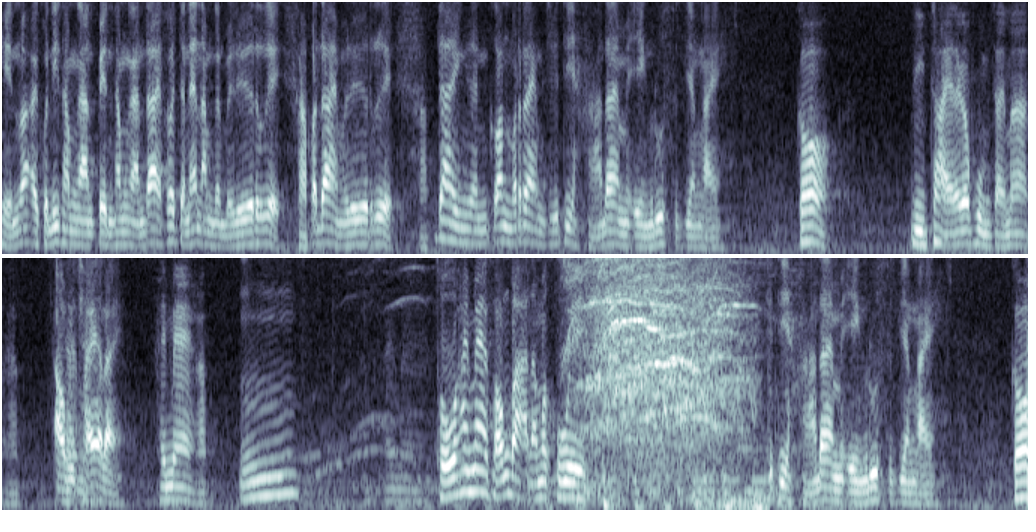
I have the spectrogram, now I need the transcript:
เห็นว่าไอ้คนที่ทำงานเป็นทำงานได้เขาจะแนะนำกันไปเรื่อยครับๆก็ได้มาเรื่อยครับ ๆ ได้เงินก้อนแรกในชีวิตที่หาได้มาเองรู้สึกยังไง ก็ดีใจแล้วก็ภูมิใจมากครับเอาไปใช้อะไร ให้แม่ครับอืมให้แม่โทรให้แม่สองบาทเอามาคุยชีวิตที่หาได้มาเองรู้สึกยังไง ก็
